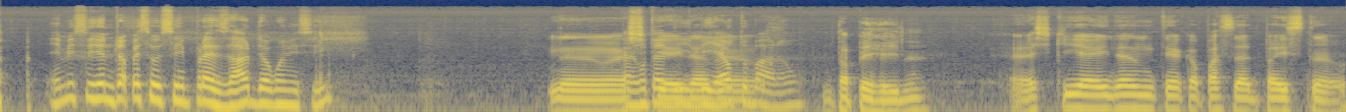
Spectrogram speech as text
MC Reno, já pensou em ser empresário de algum MC? Não, acho que Pergunta de ainda Biel. Tubarão. Não tá perrei, né? Acho que ainda não tenho capacidade para isso, não.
